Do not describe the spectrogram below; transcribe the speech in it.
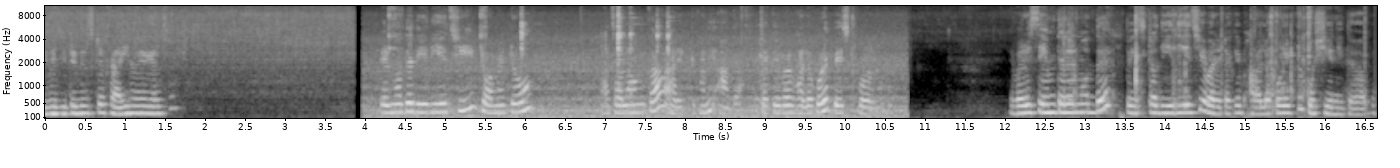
এই ভেজিটেবলসটা ফ্রাই হয়ে গেছে। এর মধ্যে দিয়ে দিয়েছি টমেটো, কাঁচা লঙ্কা আর একটুখানি আদা। এটাকে এবার ভালো করে পেস্ট করে নেব। এবার এই সেম তেলের মধ্যে পেস্টটা দিয়ে দিয়েছি। এবার এটাকে ভালো করে একটু কষিয়ে নিতে হবে।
